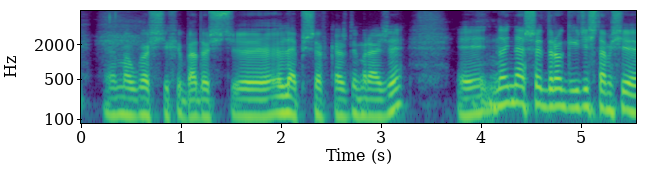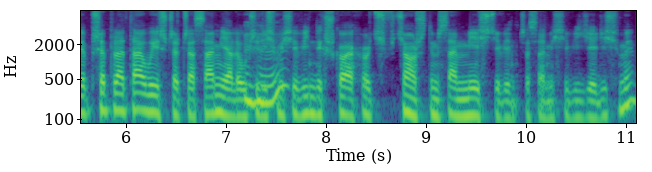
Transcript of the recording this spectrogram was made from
Małgosi chyba dość e, lepsze w każdym razie. E, no i nasze drogi gdzieś tam się przeplatały jeszcze czasami, ale uczyliśmy mhm. się w innych szkołach, choć wciąż w tym samym mieście, więc czasami się widzieliśmy.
